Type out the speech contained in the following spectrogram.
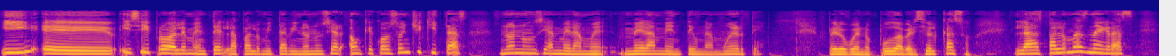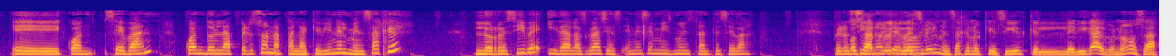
Y, eh, y sí, probablemente la palomita vino a anunciar, aunque cuando son chiquitas no anuncian meramente una muerte. Pero bueno, pudo haber sido el caso. Las palomas negras eh, cuando, se van cuando la persona para la que viene el mensaje lo recibe y da las gracias. En ese mismo instante se va. Pero o si sea, no re- llegó, recibir el mensaje no quiere decir que le diga algo, ¿no? O sea,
